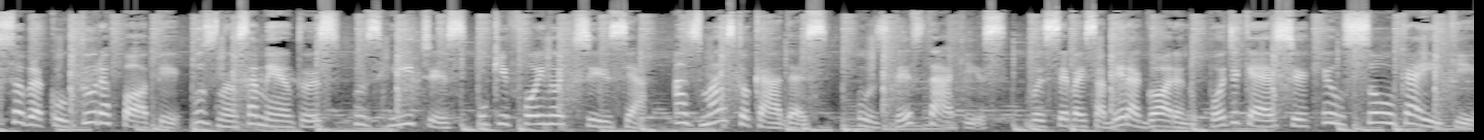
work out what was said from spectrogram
Sobre a cultura pop, os lançamentos, os hits, o que foi notícia, as mais tocadas, os destaques. Você vai saber agora no podcast Eu Sou o Kaique.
